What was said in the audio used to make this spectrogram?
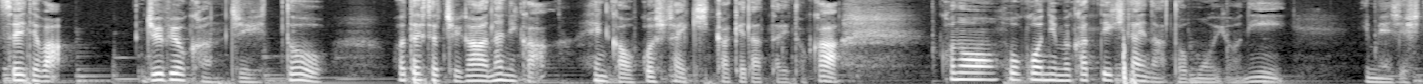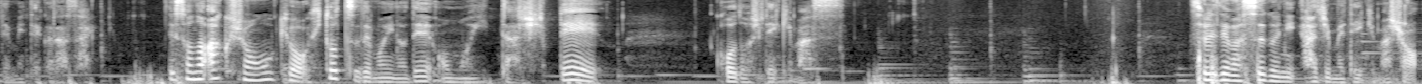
それでは10秒間じっと私たちが何か変化を起こしたいきっかけだったりとかこの方向に向かっていきたいなと思うようにイメージしてみてください。でそのアクションを今日一つでもいいので思い出して行動していきます。それではすぐに始めていきましょ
